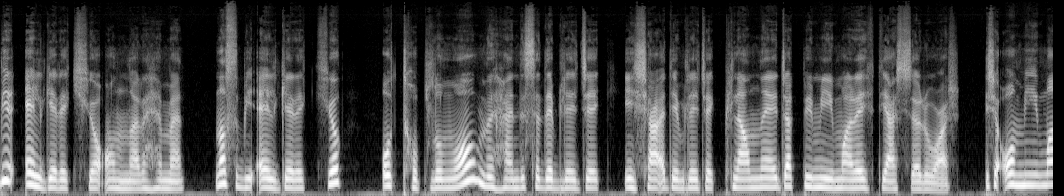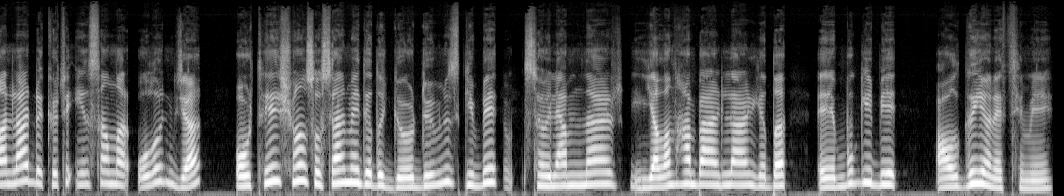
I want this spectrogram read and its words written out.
bir el gerekiyor onlara hemen. Nasıl bir el gerekiyor? O toplumu mühendis edebilecek, inşa edebilecek, planlayacak bir mimara ihtiyaçları var. İşte o mimarlar da kötü insanlar olunca ortaya şu an sosyal medyada gördüğümüz gibi söylemler, yalan haberler ya da e, bu gibi algı yönetimi,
